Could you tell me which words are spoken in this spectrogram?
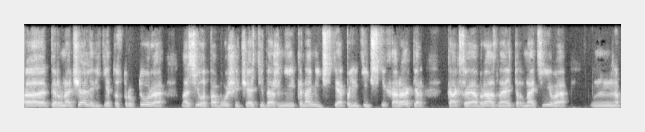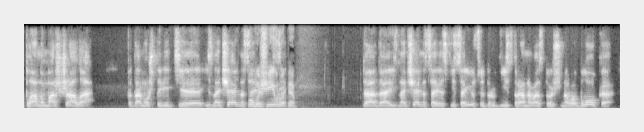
Э, первоначально ведь эта структура носила по большей части даже не экономический, а политический характер, как своеобразная альтернатива плану Маршала. Потому что ведь э, изначально... Помощи Европе. Да, да, изначально Советский Союз и другие страны Восточного блока –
